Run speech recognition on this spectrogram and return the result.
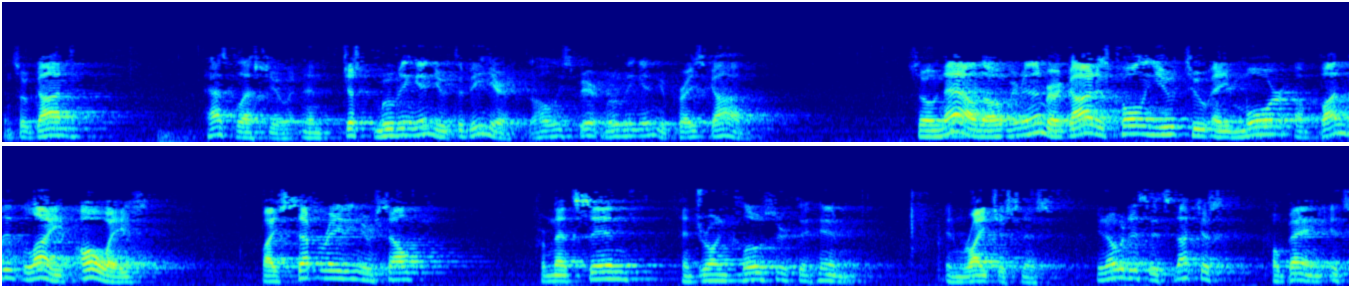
And so God has blessed you and just moving in you to be here. The Holy Spirit moving in you. Praise God. So now, though, remember, God is calling you to a more abundant life always by separating yourself from that sin and drawing closer to Him in righteousness. You know what it is? It's not just obeying, it's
